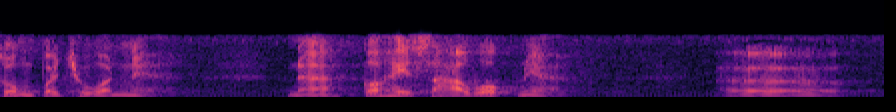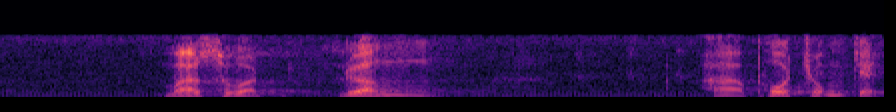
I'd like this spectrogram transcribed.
ทรงประชวรเนี่ยนะก็ให้สาวกเนี่ยมาสวดเรื่องโพชฌงเจ็ด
